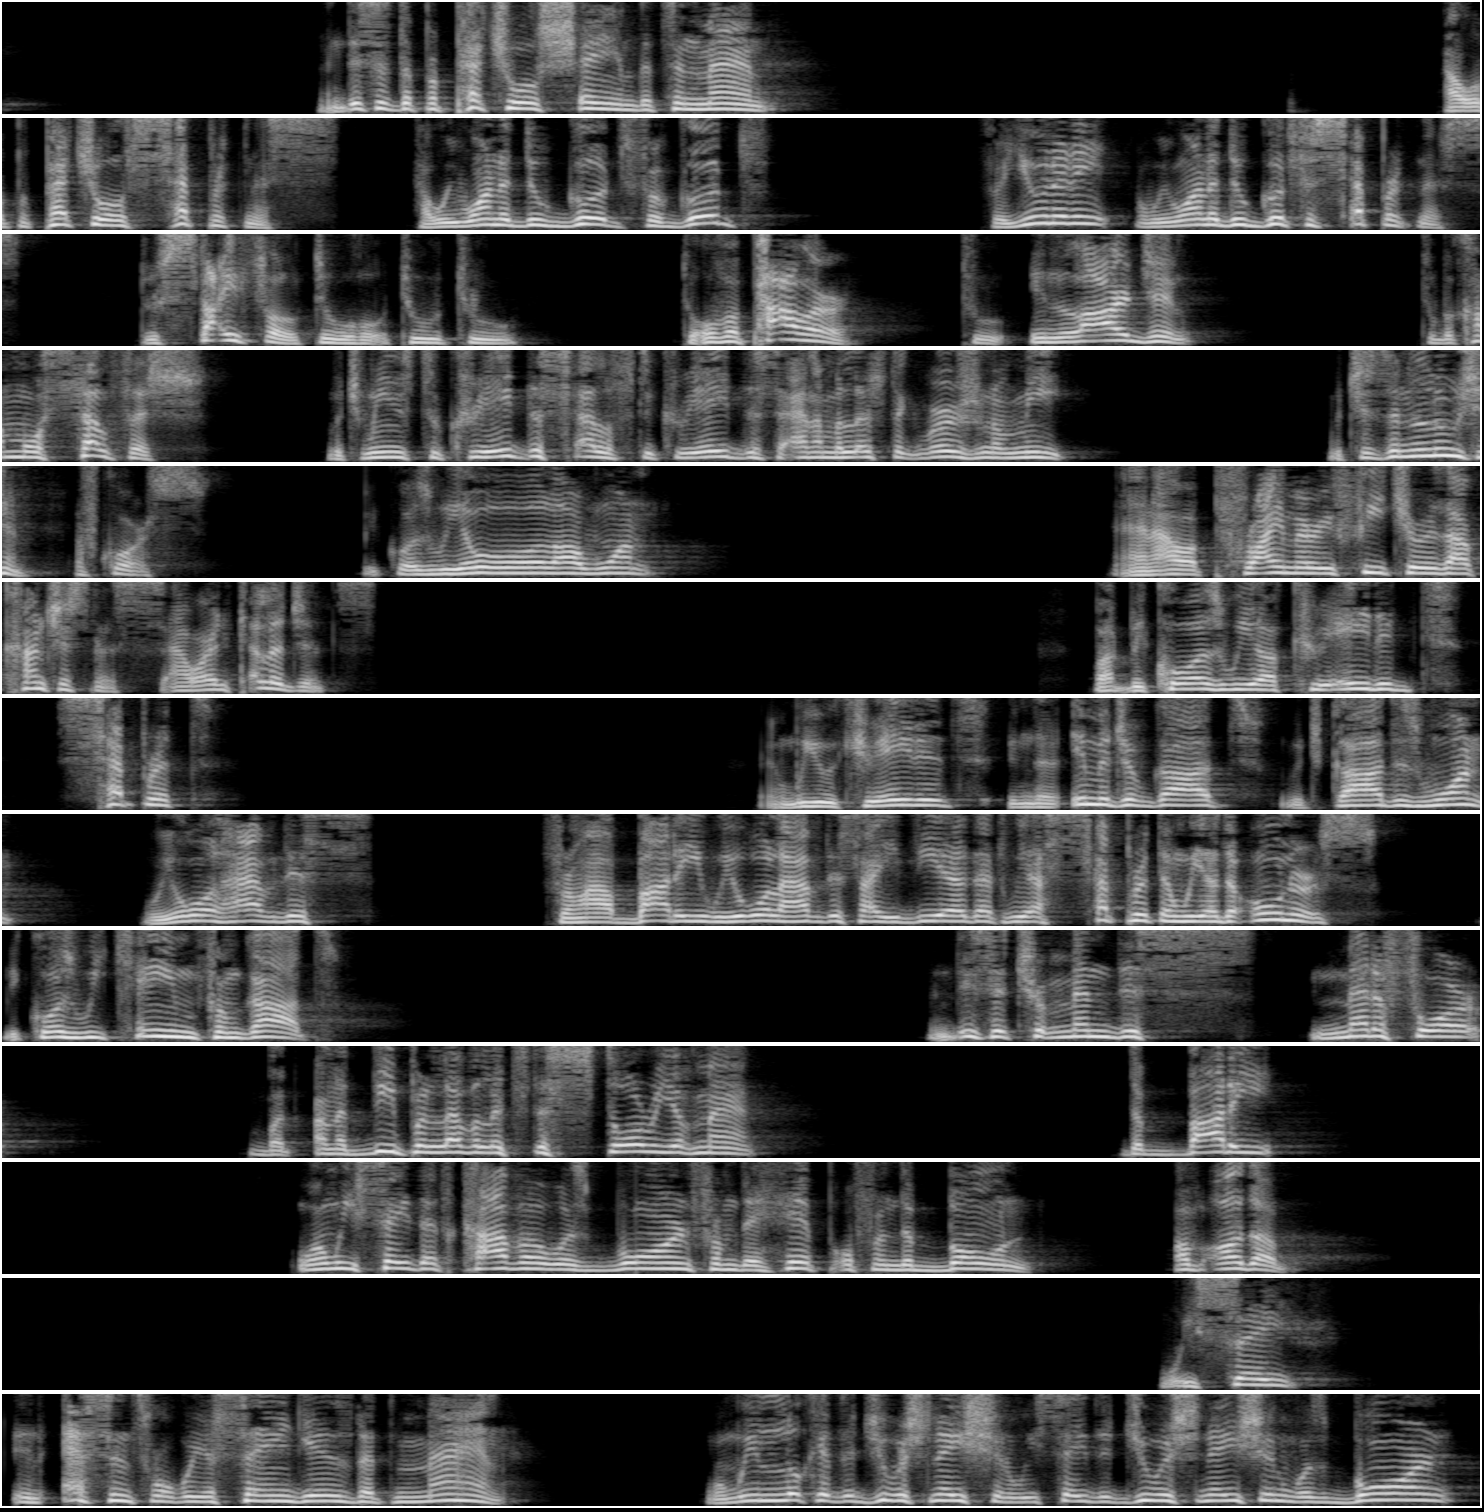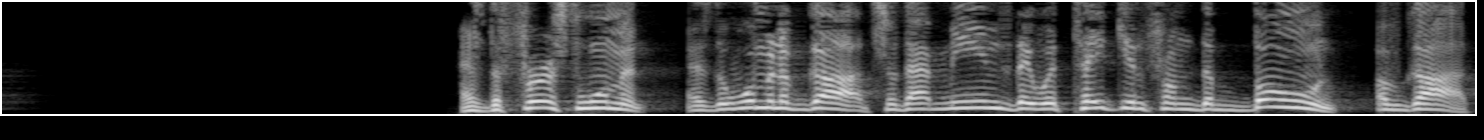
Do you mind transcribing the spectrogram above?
And this is the perpetual shame that's in man. Our perpetual separateness. How we want to do good for good, for unity, and we want to do good for separateness. To stifle, to, to, to, to overpower, to enlarge him. To become more selfish, which means to create the self, to create this animalistic version of me, which is an illusion, of course, because we all are one. And our primary feature is our consciousness, our intelligence. But because we are created separate, and we were created in the image of God, which God is one. We all have this from our body. We all have this idea that we are separate and we are the owners because we came from God. And this is a tremendous metaphor, but on a deeper level, it's the story of man. The body when we say that Chava was born from the hip or from the bone of Adam. We say, in essence, what we are saying is that man, when we look at the Jewish nation, we say the Jewish nation was born as the first woman, as the woman of God. So that means they were taken from the bone of God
